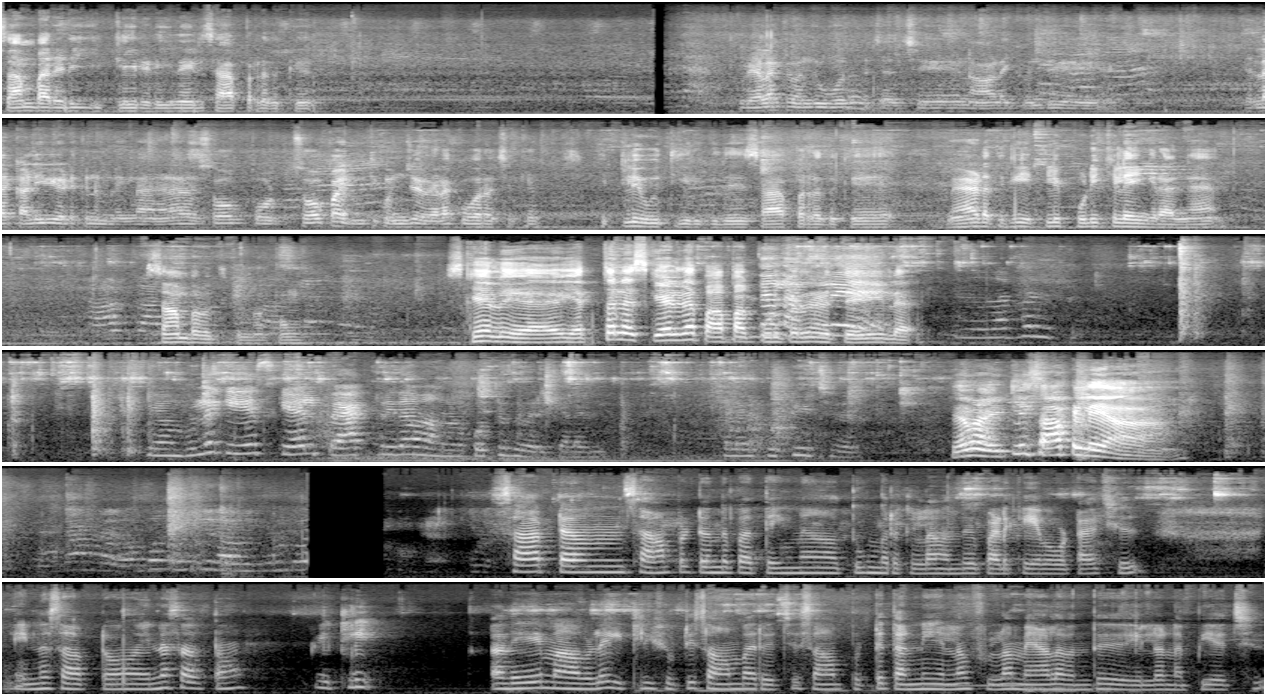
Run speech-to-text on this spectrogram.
Sambar ready idli ready night சாப்பிட்றதுக்கு. விளக்கு வந்து ஊற வச்சாச்சு. நாளைக்கு வந்து எல்லாம் கழுவி எடுக்கணும் இல்லைங்களா? அதனால் சோப் போட்டு சோப்பாயில் ஊற்றி கொஞ்சம் விளக்கு ஊற வச்சுருக்கேன். இட்லி ஊற்றி இருக்குது சாப்பிட்றதுக்கு. மேடத்துக்கு இட்லி பிடிக்கலைங்கிறாங்க. சாம்பார் ஊற்றிக்கணும் அப்போ ஸ்கேலு எத்தனை ஸ்கேலில் தான் பாப்பா கொடுக்குறதுன்னு எனக்கு தெரியல என் பிள்ளைக்கு ஸ்கேல் ஃபேக்டரி தான் வாங்கணும். கொட்டுது வரை கிளவி கிளவி கொட்டிடுச்சு ஏமா இட்லி சாப்பிடலையா? சாப்பிட்டோம். சாப்பிட்டு வந்து பார்த்தீங்கன்னா தூங்குறதுக்கெல்லாம் வந்து படுக்கையை போட்டாச்சு. என்ன சாப்பிட்டோம்? என்ன சாப்பிட்டோம்? இட்லி. அதே மாவில் இட்லி சுட்டி சாம்பார் வச்சு சாப்பிட்டு தண்ணியெல்லாம் ஃபுல்லாக மேலே வந்து எல்லாம் நப்பியாச்சு.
